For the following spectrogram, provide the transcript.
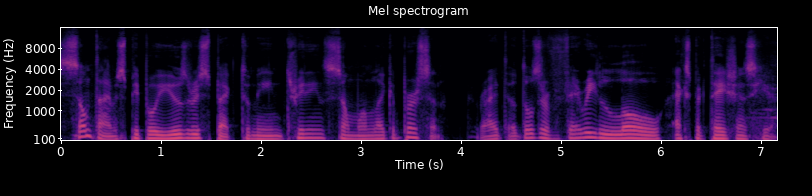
Sometimes people use respect to mean treating someone like a person, right? Those are very low expectations here.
